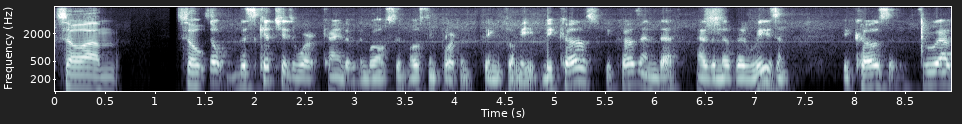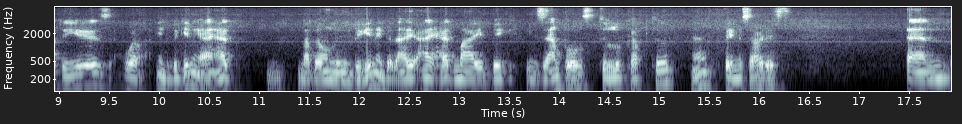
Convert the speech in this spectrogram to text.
So um, so So the sketches were kind of the most most important thing for me because because and that has another reason because throughout the years, well, in the beginning I had not only in the beginning, but I, I had my big examples to look up to, yeah, famous artists, and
